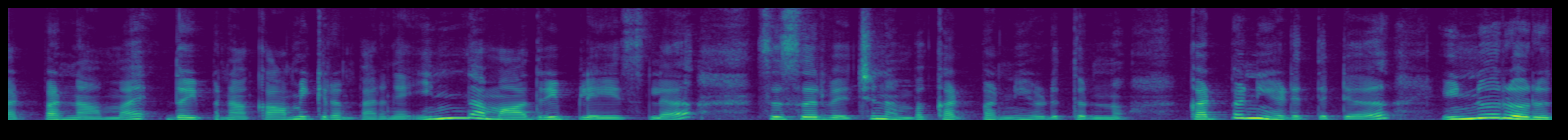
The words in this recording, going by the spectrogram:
கட் பண்ணாமல் இதோ இப்போ நான் காமிக்கிறேன் பாருங்கள் இந்த மாதிரி பிளேஸில் சிசர் வச்சு நம்ம கட் பண்ணி எடுத்துடணும். கட் பண்ணி எடுத்துட்டு இன்னொரு ஒரு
